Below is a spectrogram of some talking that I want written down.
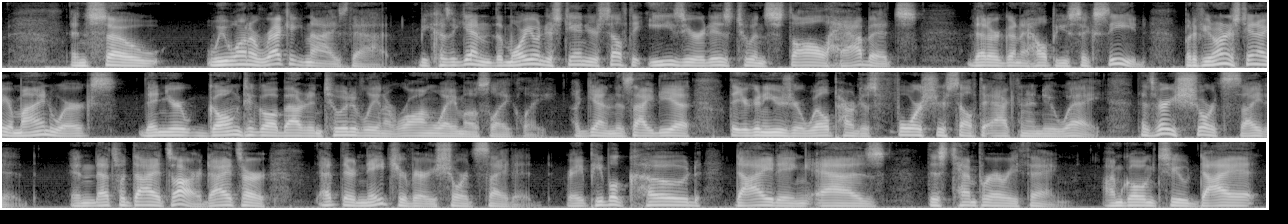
And so we want to recognize that because, again, the more you understand yourself, the easier it is to install habits that are going to help you succeed. But if you don't understand how your mind works, then you're going to go about it intuitively in a wrong way, most likely. Again, this idea that you're going to use your willpower and just force yourself to act in a new way, that's very short sighted. And that's what diets are. Diets are, at their nature, very short sighted, right? People code dieting as this temporary thing. I'm going to diet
